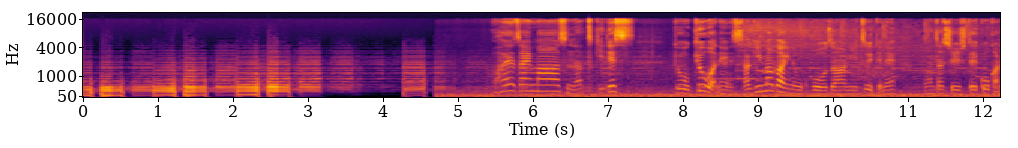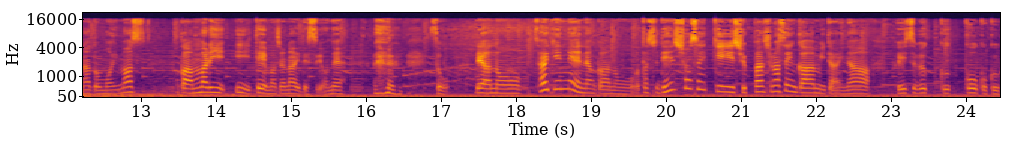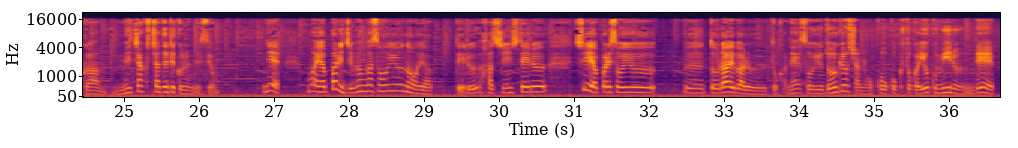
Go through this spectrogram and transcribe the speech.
おはようございます。なつきです。と今日はね詐欺まがいの講座についてねお話ししていこうかなと思います。なんかあんまりいいテーマじゃないですよね。そう。であの最近ねなんかあの私電子書籍出版しませんかみたいな Facebook 広告がめちゃくちゃ出てくるんですよ。でまあやっぱり自分がそういうのをやってる発信してるしやっぱりそういううとライバルとかねそういう同業者の広告とかよく見るんで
